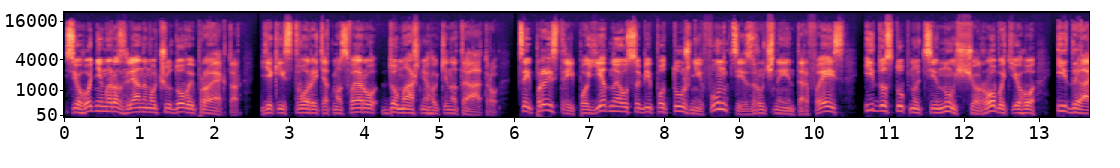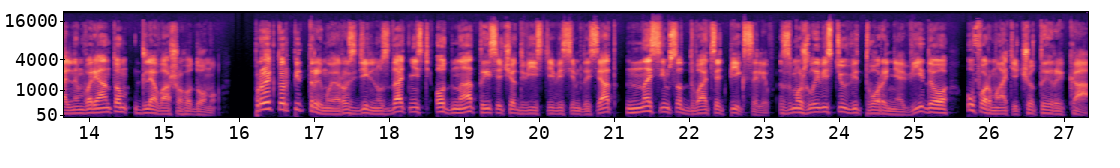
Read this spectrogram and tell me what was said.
Сьогодні ми розглянемо чудовий проектор, який створить атмосферу домашнього кінотеатру. Цей пристрій поєднує у собі потужні функції, зручний інтерфейс і доступну ціну, що робить його ідеальним варіантом для вашого дому. Проектор підтримує роздільну здатність 1280 на 720 пікселів з можливістю відтворення відео у форматі 4К,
